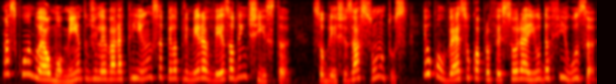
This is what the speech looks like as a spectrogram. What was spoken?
Mas quando é o momento de levar a criança pela primeira vez ao dentista? Sobre estes assuntos, eu converso com a professora Hilda Fiuza,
